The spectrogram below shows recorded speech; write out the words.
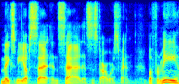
makes me upset and sad as a Star Wars fan. But for me,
